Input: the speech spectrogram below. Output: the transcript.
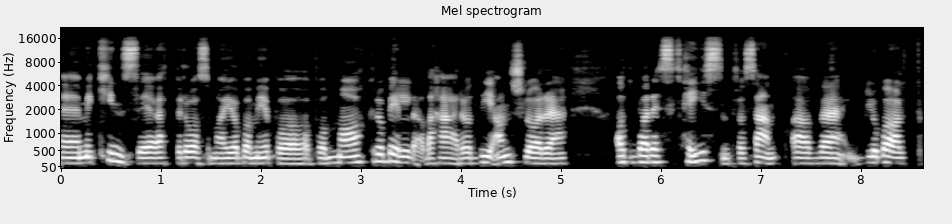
eh McKinsey er et byrå som har jobba mye på, på makrobilder av det her, og de anslår eh, at bare 16 av globalt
